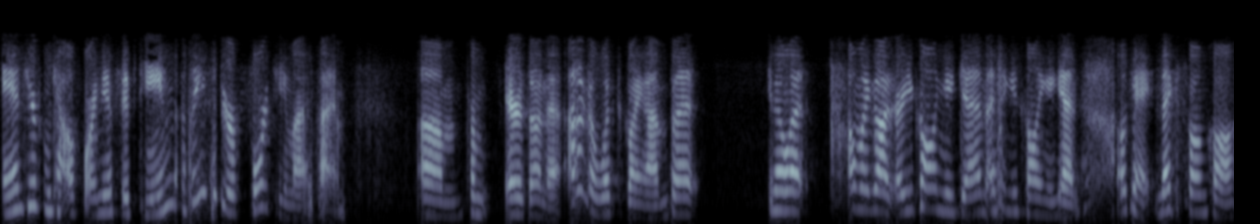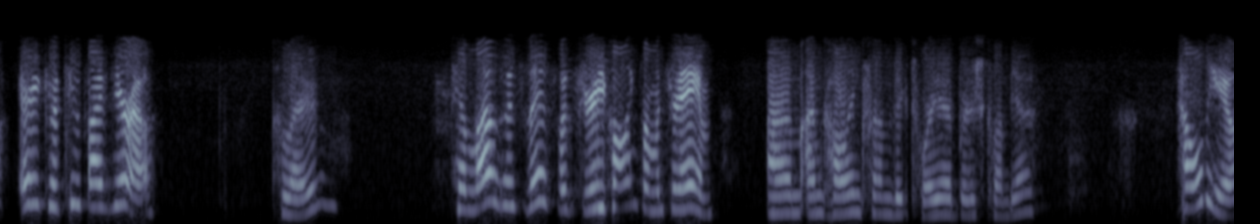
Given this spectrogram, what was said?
Andrew from California, 15. I think you said you were 14 last time. Um, from Arizona. I don't know what's going on, but you know what? Oh my God, are you calling again? I think he's calling again. Okay, next phone call. Area code 250. Hello. Hello, who's this? What's where are you calling from? What's your name? Um, I'm calling from Victoria, British Columbia. How old are you?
